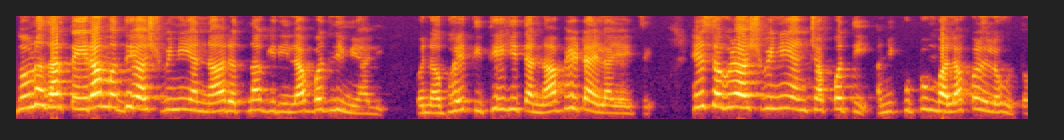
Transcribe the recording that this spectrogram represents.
दोन हजार तेरा मध्ये अश्विनी यांना रत्नागिरीला बदली मिळाली पण अभय तिथेही त्यांना भेटायला यायचे. हे सगळं अश्विनी यांच्या पती आणि कुटुंबाला कळलं होतं.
